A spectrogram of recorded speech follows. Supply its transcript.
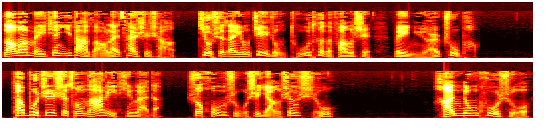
老妈每天一大早来菜市场，就是在用这种独特的方式为女儿助跑。他不知是从哪里听来的，说红薯是养生食物。寒冬酷暑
